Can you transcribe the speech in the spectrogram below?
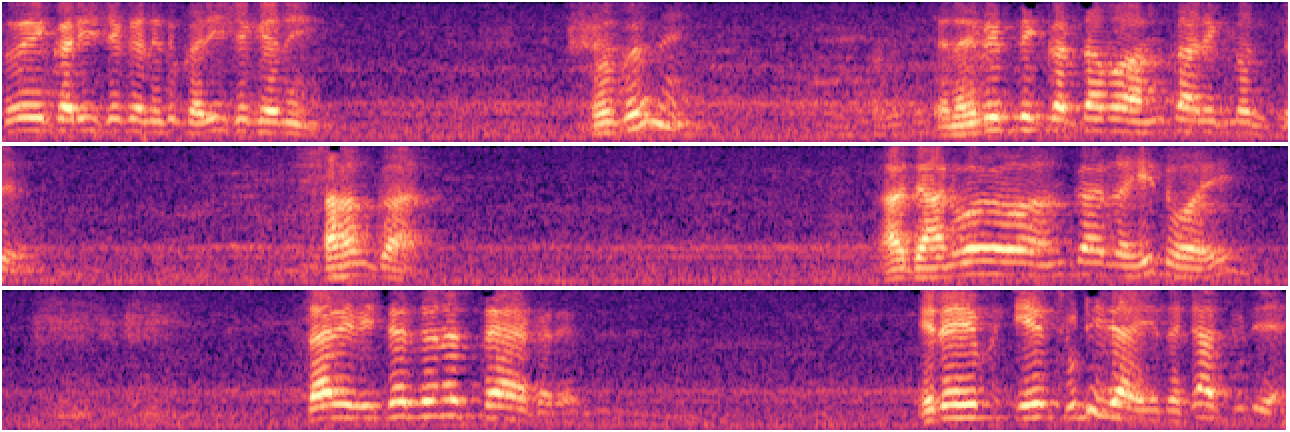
તો એ કરી શકે નહીં, તો કરી શકે નહીં. બરોબર ને? એ નૈમિત્તિક કરતામાં અહંકાર એટલો જ છે. અહંકાર. આ જાનવરો અહંકાર રહિત હોય તારે વિસર્જન જ થયા કરે. એટલે એ- છૂટી જાય, એ દશા છૂટી જાય.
